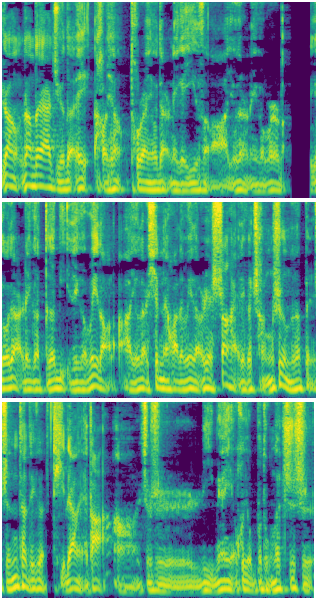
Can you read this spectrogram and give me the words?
让让大家觉得哎，好像突然有点那个意思了啊，有点那个味儿了，有点这个德比这个味道了啊，有点现代化的味道，而且上海这个城市呢，它本身它这个体量也大啊，就是里面也会有不同的支持。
